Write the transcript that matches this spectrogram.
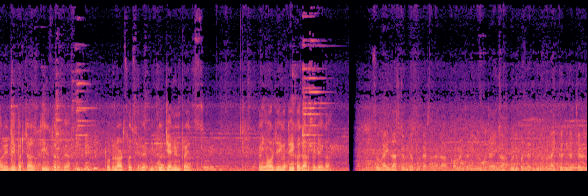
और ये लेबर चार्ज तीन सौ रुपया टोटल आठ सौ अस्सी रुपये बिल्कुल जेन्यून प्राइस कहीं और जाएगा तो एक हज़ार रुपये लेगा। सो गाइज़ आज का वीडियो आपको कैसा लगा? कमेंट करके ज़रूर बताएगा वीडियो पसंद आए तो वीडियो को लाइक कर दीजिएगा, चैनल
